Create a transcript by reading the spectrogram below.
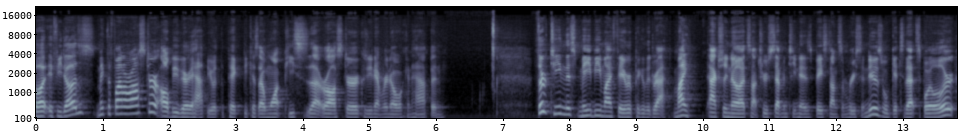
But if he does make the final roster, I'll be very happy with the pick because I want pieces of that roster because you never know what can happen. 13, this may be my favorite pick of the draft. My actually no, that's not true. 17 is based on some recent news. We'll get to that. Spoiler alert.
